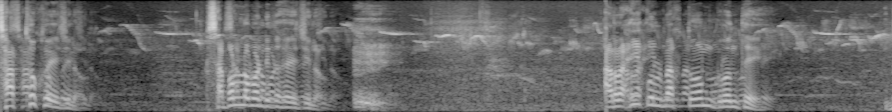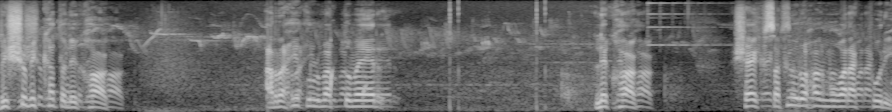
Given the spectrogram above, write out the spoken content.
সার্থক হয়েছিল। সাফল্যমণ্ডিত হয়েছিল। আর রাহিকুল মাকতুম গ্রন্থে বিশ্ববিখ্যাত লেখক আর রাহিকুল মাকতুমের লেখক শেখ সফিউর রহমান মুবারকপুরি।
